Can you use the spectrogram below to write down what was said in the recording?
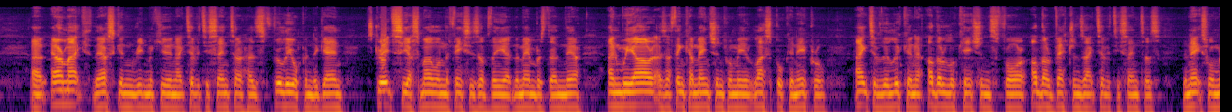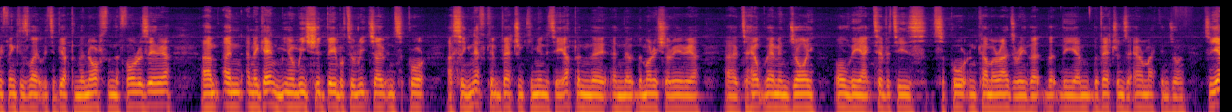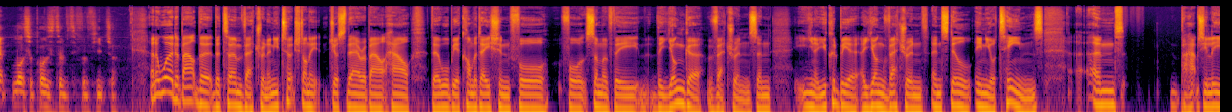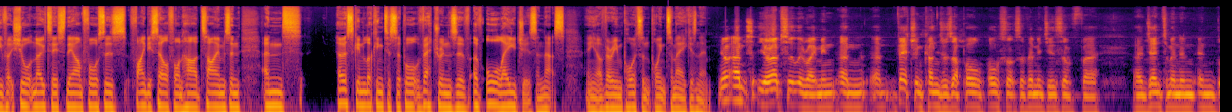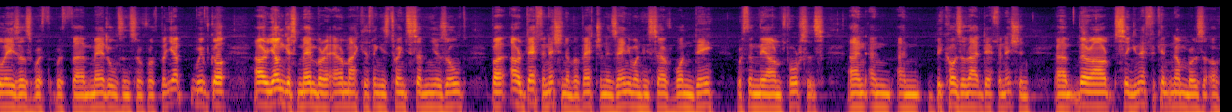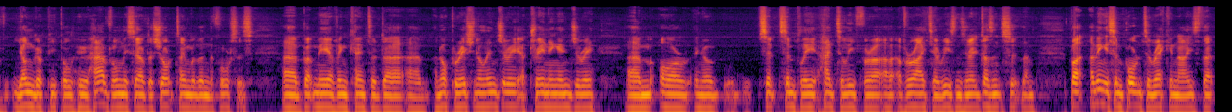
Uh, ERMAC, the Erskine Reid McEwen Activity Centre, has fully opened again. It's great to see a smile on the faces of the uh, the members down there, and we are, as I think I mentioned when we last spoke in April, actively looking at other locations for other veterans activity centres. The next one we think is likely to be up in the north in the Forres area. Um, and, and again, you know, we should be able to reach out and support a significant veteran community up in the in the, the Morayshire area uh, to help them enjoy all the activities, support, and camaraderie that, that the um, the veterans at ERMAC enjoy. So, yeah, lots of positivity for the future. And a word about the, the term veteran, and you touched on it just there about how there will be accommodation for for some of the the younger veterans, and you know you could be a, a young veteran and still in your teens, and perhaps you leave at short notice the armed forces, find yourself on hard times, and and Erskine looking to support veterans of, of all ages, and that's you know a very important point to make, isn't it? You're, abs- you're absolutely right. I mean, um, um, veteran conjures up all, all sorts of images of uh, uh, gentlemen in, in blazers with with uh, medals and so forth. But yep, we've got our youngest member at ERMAC. I think is 27 years old. But our definition of a veteran is anyone who served one day within the armed forces, and and and because of that definition um, there are significant numbers of younger people who have only served a short time within the forces, uh, but may have encountered uh, uh, an operational injury, a training injury, um, or you know sim- simply had to leave for a, a, variety of reasons. You know, it doesn't suit them. But I think it's important to recognise that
